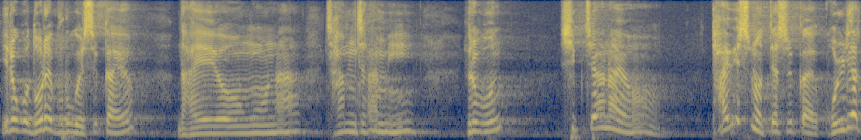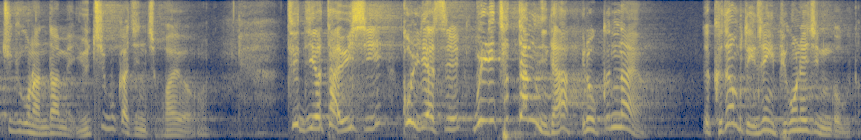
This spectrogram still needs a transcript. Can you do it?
이러고 노래 부르고 있을까요? 나의 영혼아 잠잠히 여러분 쉽지 않아요. 다윗은 어땠을까요? 골리앗 죽이고 난 다음에 유치부까지는 좋아요. 드디어 다윗이 골리앗을 물리쳤답니다. 이러고 끝나요. 그 다음부터 인생이 피곤해지는 거거든.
